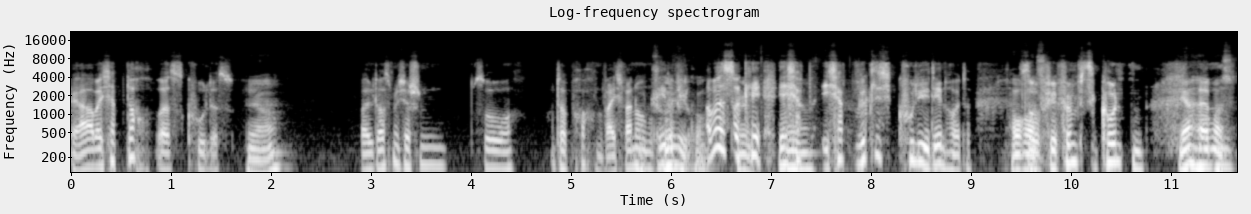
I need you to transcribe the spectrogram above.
Ja, aber ich habe doch was Cooles, Ja. weil du hast mich ja schon so unterbrochen, weil ich war noch im. Entschuldigung. Aber ist okay. Ja, ich Ja, habe ich hab wirklich coole Ideen heute. Hau So raus. für fünf Sekunden. Ja, hau Ähm, raus.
